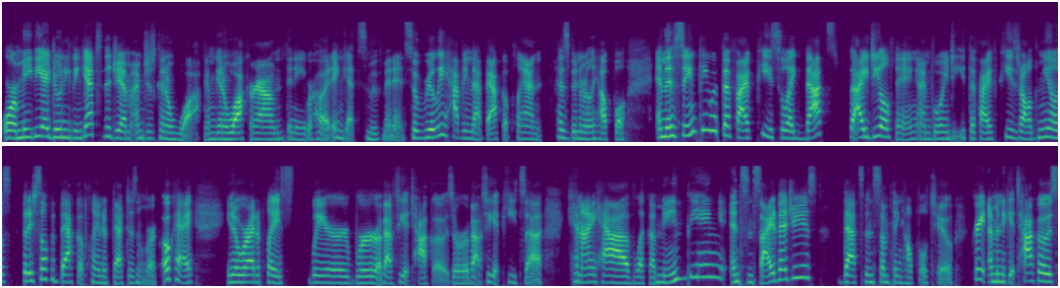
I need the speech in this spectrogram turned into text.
Or maybe I don't even get to the gym. I'm just going to walk. I'm going to walk around the neighborhood and get some movement in. So, really having that backup plan has been really helpful. And the same thing with the five P's. So, like, that's the ideal thing. I'm going to eat the five P's at all the meals, but I still have a backup plan if that doesn't work. Okay. You know, we're at a place where we're about to get tacos or about to get pizza. Can I have like a main thing and some side veggies? That's been something helpful too. Great. I'm going to get tacos.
